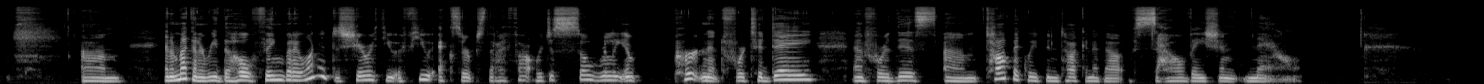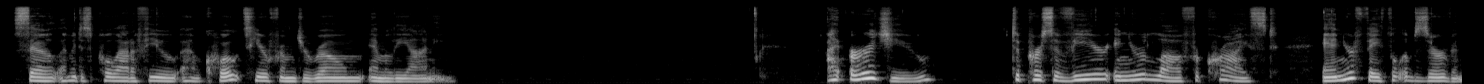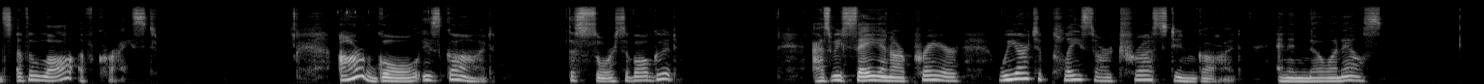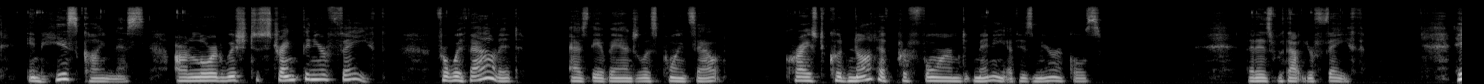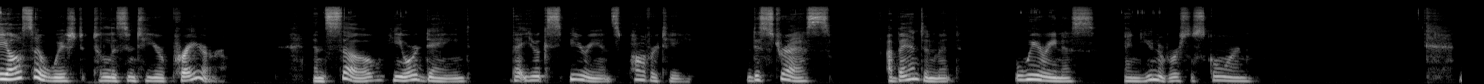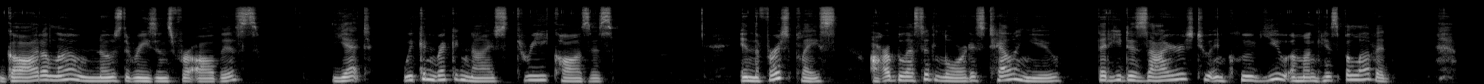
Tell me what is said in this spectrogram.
And I'm not going to read the whole thing, but I wanted to share with you a few excerpts that I thought were just so really pertinent for today and for this um, topic we've been talking about salvation now. So let me just pull out a few um, quotes here from Jerome Emiliani. I urge you to persevere in your love for Christ and your faithful observance of the law of Christ. Our goal is God, the source of all good. As we say in our prayer, we are to place our trust in God and in no one else. In His kindness, our Lord wished to strengthen your faith, for without it, as the evangelist points out, Christ could not have performed many of his miracles. That is, without your faith. He also wished to listen to your prayer, and so he ordained that you experience poverty, distress, abandonment, weariness, and universal scorn. God alone knows the reasons for all this, yet we can recognize three causes. In the first place, our blessed Lord is telling you that he desires to include you among his beloved,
